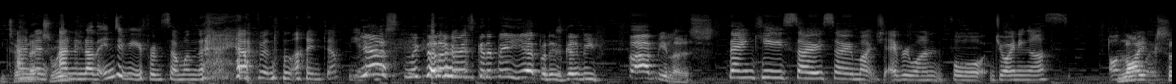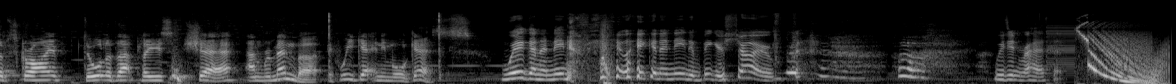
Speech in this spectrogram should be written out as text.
Until and, next an- week. and another interview from someone that I haven't lined up yet. Yes, we don't know who it's going to be yet, but it's going to be fabulous. Thank you so, so much, everyone, for joining us. Like, subscribe, do all of that, please. Share, and remember, if we get any more guests, We're gonna need a, we're gonna need a bigger show. we didn't rehearse it.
